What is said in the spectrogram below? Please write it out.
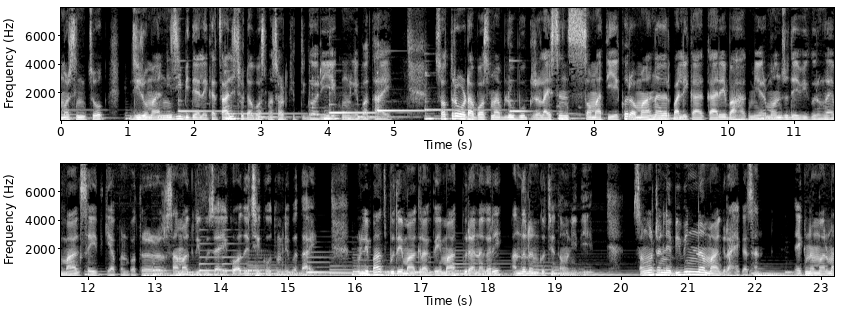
अमरसिंह चोक जिरोमा निजी विद्यालयका चालिसवटा बसमा छटकेट गरिएको उनले बताए। सत्रवटा बसमा ब्लू बुक र लाइसेन्स समातिएको र महानगरपालिका कार्यवाहक मेयर मन्जु देवी गुरुङलाई मागसहित ज्ञापन पत्र र सामग्री बुझाएको अध्यक्ष गौतमले बताए। उनले पाँच बुधे माग राख्दै माग पुरा नगरे आन्दोलनको चेतावनी दिए। सङ्गठनले विभिन्न माग राखेका छन्। एक नम्बरमा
